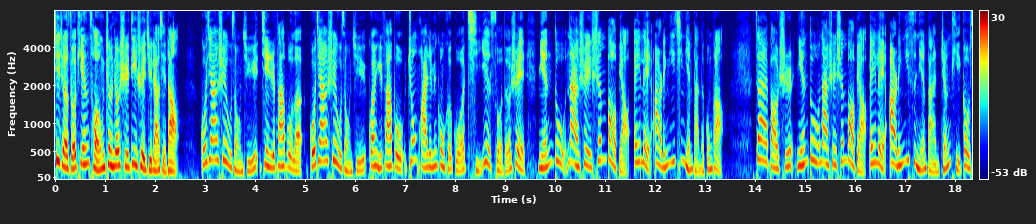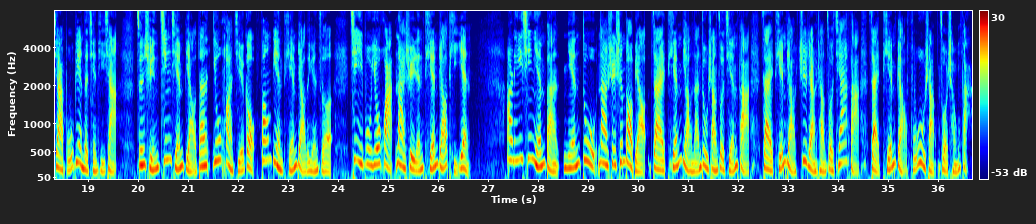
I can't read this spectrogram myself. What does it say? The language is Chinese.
记者昨天从郑州市地税局了解到，国家税务总局近日发布了《国家税务总局关于发布中华人民共和国企业所得税年度纳税申报表 A 类二零一七年版》的公告。在保持年度纳税申报表 A 类二零一四年版整体构架不变的前提下，遵循精简表单、优化结构、方便填表的原则，进一步优化纳税人填表体验。二零一七年版年度纳税申报表在填表难度上做减法，在填表质量上做加法，在填表服务上做乘法。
